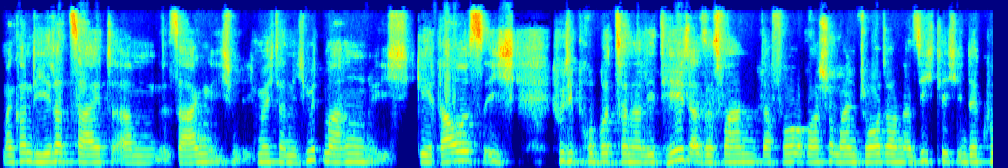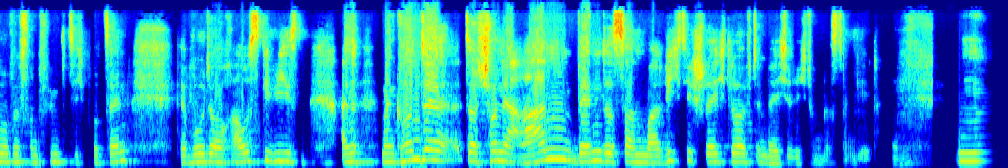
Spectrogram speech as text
Man konnte jederzeit ähm, sagen, ich, ich möchte da nicht mitmachen, ich gehe raus, ich tue die Proportionalität. Also es waren davor war schon mal ein Drawdown ersichtlich in der Kurve von 50 Prozent. Der wurde auch ausgewiesen. Also man konnte das schon erahnen, wenn das dann mal richtig schlecht läuft, in welche Richtung das dann geht. Mhm.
